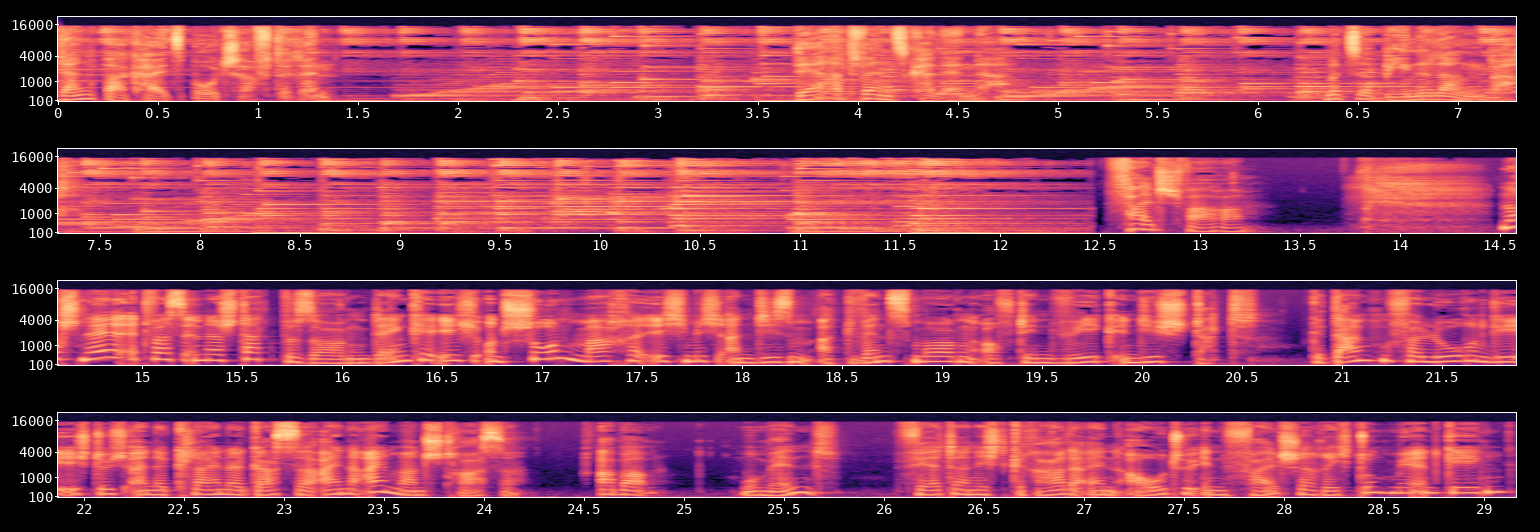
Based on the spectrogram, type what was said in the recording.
Dankbarkeitsbotschafterin. Der Adventskalender. Mit Sabine Langenbach. Falschfahrer. Noch schnell etwas in der Stadt besorgen, denke ich, und schon mache ich mich an diesem Adventsmorgen auf den Weg in die Stadt. Gedankenverloren gehe ich durch eine kleine Gasse, eine Einbahnstraße. Aber Moment, fährt da nicht gerade ein Auto in falscher Richtung mir entgegen?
